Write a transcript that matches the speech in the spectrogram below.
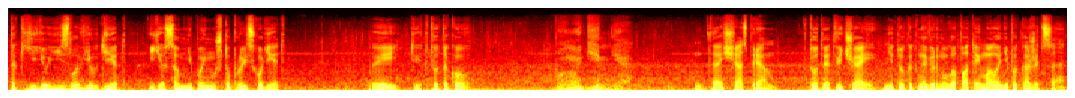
«Так ее и изловил, дед. Я сам не пойму, что происходит». «Эй, ты кто таков?» «Помоги мне». «Да сейчас прям». Кто ты, отвечай, не то как наверну лопатой мало не покажется.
